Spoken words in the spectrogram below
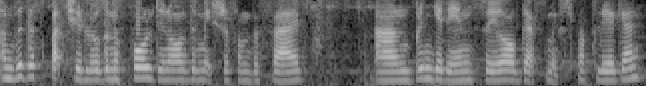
And with the spatula we're going to fold in all the mixture from the sides and bring it in so it all gets mixed properly again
